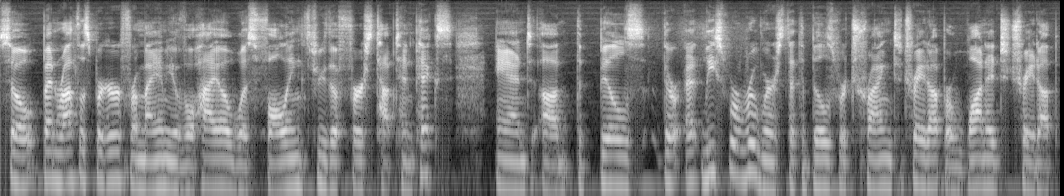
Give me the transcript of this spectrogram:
So Ben Roethlisberger from Miami of Ohio was falling through the first top 10 picks, and um, the Bills, there at least were rumors that the Bills were trying to trade up or wanted to trade up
